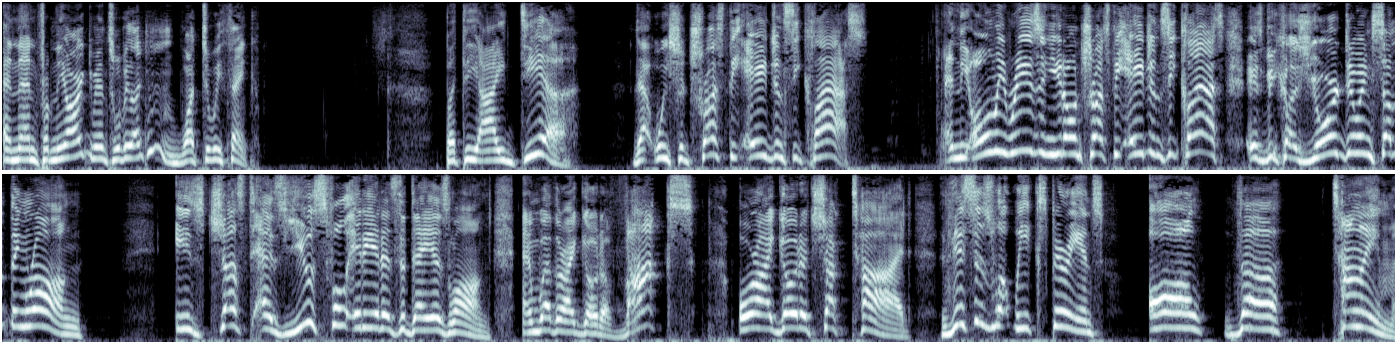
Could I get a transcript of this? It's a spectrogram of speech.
and then from the arguments, we'll be like, hmm, what do we think? But the idea that we should trust the agency class, and the only reason you don't trust the agency class is because you're doing something wrong is just as useful idiot as the day is long. And whether I go to Vox or I go to Chuck Todd, this is what we experience all the time.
